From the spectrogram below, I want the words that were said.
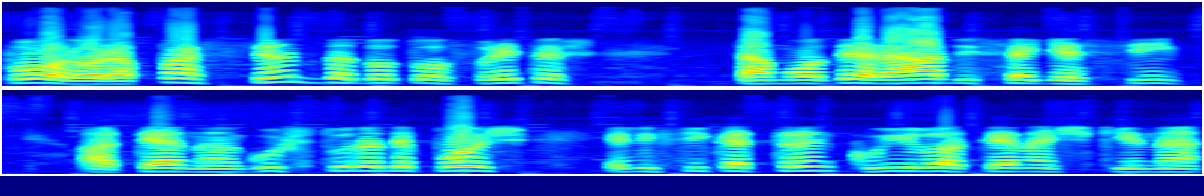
por hora. Passando da Doutor Freitas, está moderado e segue assim até na Angostura. Depois ele fica tranquilo até na esquina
